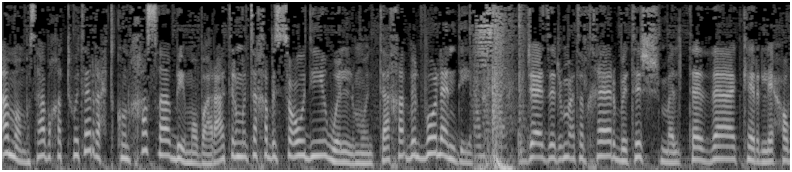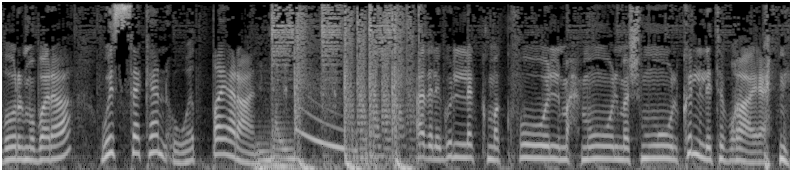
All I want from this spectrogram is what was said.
أما مسابقة تويتر راح تكون خاصة بمباراة المنتخب السعودي والمنتخب البولندي. الجائزة يا جماعة الخير بتشمل تذاكر لحضور المباراة والسكن والطيران. هذا اللي يقول لك مكفول محمول مشمول كل اللي تبغاه يعني.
